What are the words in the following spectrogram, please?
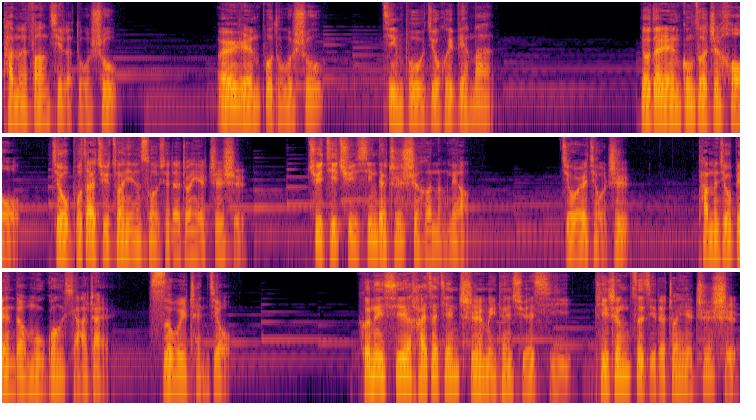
他们放弃了读书。而人不读书，进步就会变慢。有的人工作之后就不再去钻研所学的专业知识，去汲取新的知识和能量，久而久之，他们就变得目光狭窄，思维陈旧。和那些还在坚持每天学习。提升自己的专业知识，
